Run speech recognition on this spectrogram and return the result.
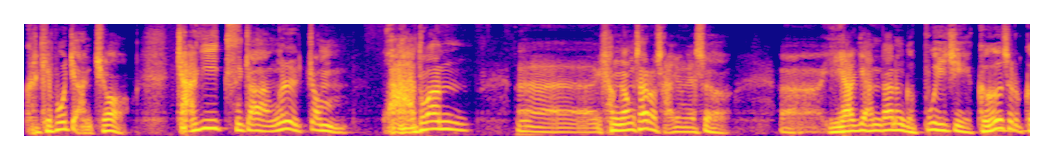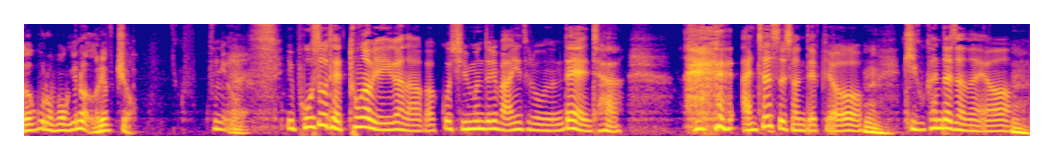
그렇게 보지 않죠. 자기 주장을 좀 과도한 어, 형용사로 사용해서 어, 이야기한다는 것 뿐이지 그것을 거꾸로 보기는 어렵죠. 군요. 예. 이 보수 대통합 얘기가 나와갖고 질문들이 많이 들어오는데, 자, 안철수 전 대표 음. 귀국한다잖아요. 음.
